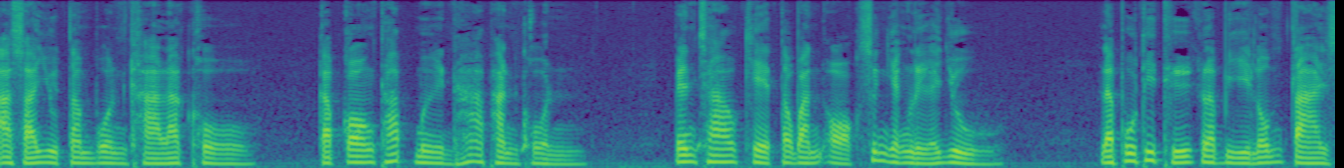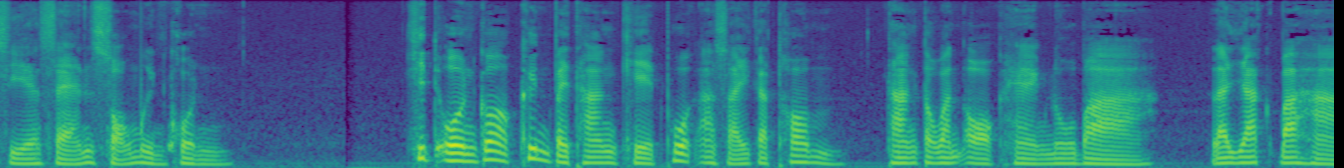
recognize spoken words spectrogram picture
อาศัยอยู่ตำบลคาราโค กับกองทัพหมื่นห้าพันคน เป็นชาวเขตตะวันออกซึ่งยังเหลืออยู่ และผู้ที่ถือกระบี่ล้มตายเสียแสนสองหมื่นคน คิดโอนก็ขึ้นไปทางเขตพวกอาศัยกระท่อม ทางตะวันออกแห่งโนบา และยักษ์บาฮา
